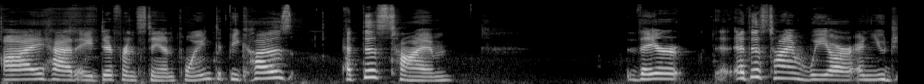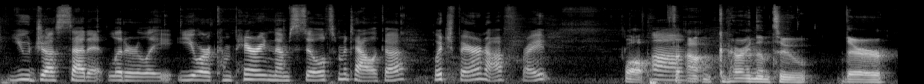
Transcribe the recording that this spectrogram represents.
I had a different standpoint because at this time, they're at this time we are and you you just said it literally you are comparing them still to metallica which fair enough right Well, f- um, uh, I'm comparing them to their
